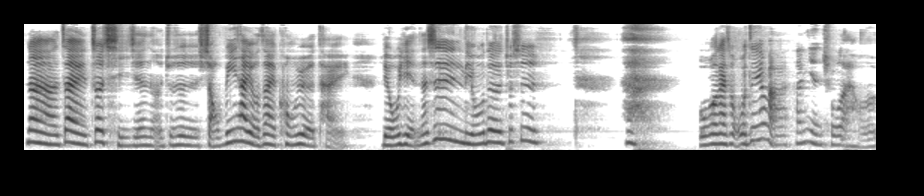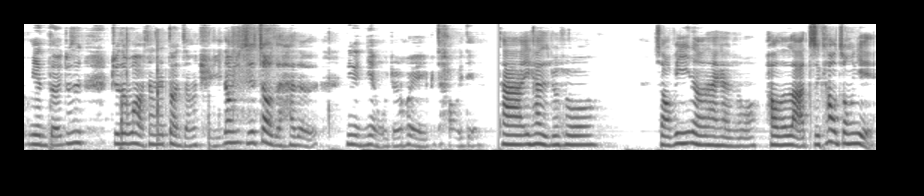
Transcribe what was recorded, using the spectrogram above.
那在这期间呢，就是小 B 他有在空月台。留言，但是留的就是，唉，我不知道该说，我直接把它念出来好了，免得就是觉得我好像在断章取义，那我就直接照着他的那个念，我觉得会比较好一点。他一开始就说，小 V 呢，他一开始说，好了啦，只靠中野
